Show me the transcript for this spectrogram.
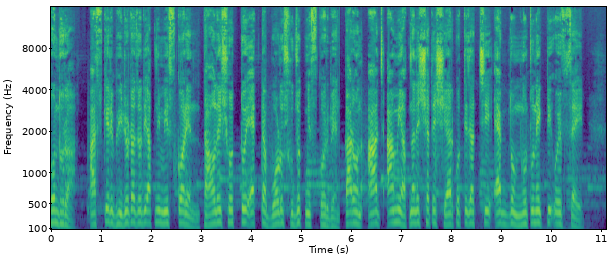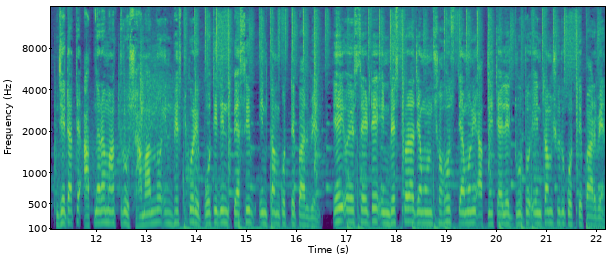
বন্ধুরা, আজকের ভিডিওটা যদি আপনি মিস করেন, তাহলে সত্য একটা বড় সুযোগ মিস করবেন। কারণ আজ আমি আপনাদের সাথে শেয়ার করতে যাচ্ছি একদম নতুন একটি ওয়েবসাইট যেটাতে আপনারা মাত্র সামান্য ইনভেস্ট করে প্রতিদিন প্যাসিভ ইনকাম করতে পারবেন। এই ওয়েবসাইটে ইনভেস্ট করা যেমন সহজ, তেমনই আপনি চাইলে দ্রুত ইনকাম শুরু করতে পারবেন।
